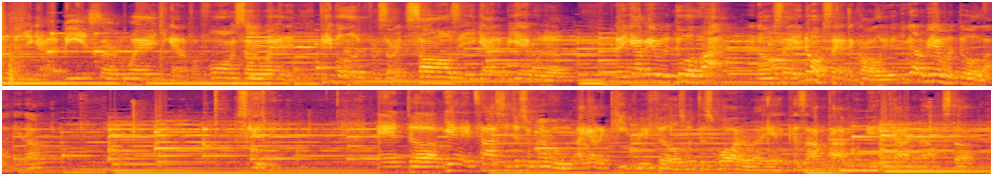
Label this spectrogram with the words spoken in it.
and you gotta be a certain way, you gotta perform a certain way. And people look for certain songs and you gotta be able to, you know, you gotta be able to do a lot. You know what I'm saying? You know what I'm saying, Nicole? You gotta be able to do a lot, you know? Excuse me. And uh, yeah, hey, Tasha, just remember, I gotta keep refills with this water right here, because I'm probably gonna get cotton out and stuff.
